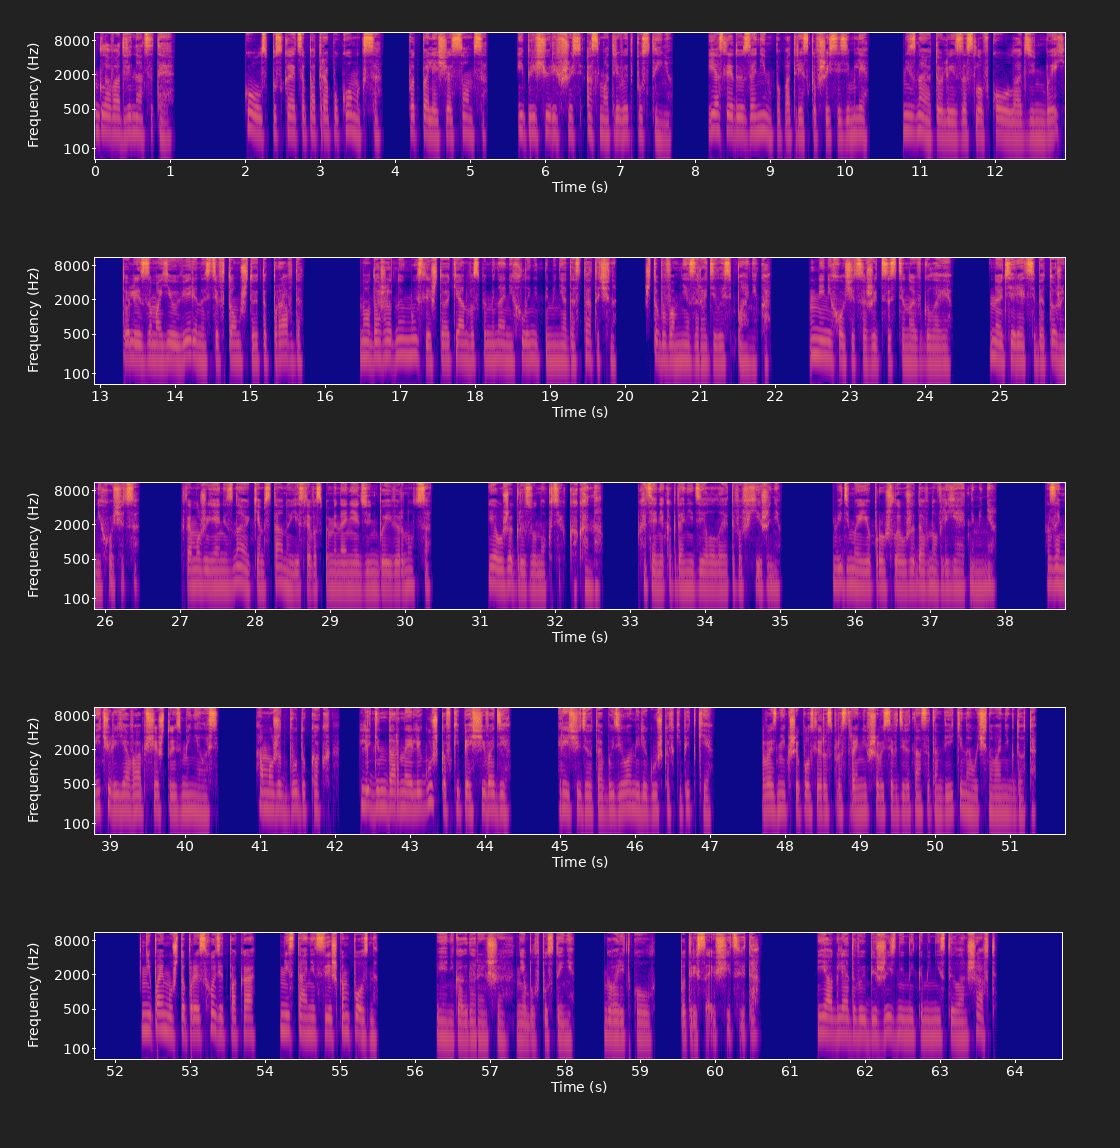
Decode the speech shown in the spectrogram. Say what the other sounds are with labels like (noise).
Глава 12. Коул спускается по трапу комокса под палящее солнце и, прищурившись, осматривает пустыню. Я следую за ним по потрескавшейся земле. Не знаю, то ли из-за слов Коула о Дзюньбэй, то ли из-за моей уверенности в том, что это правда. Но даже одной мысли, что океан воспоминаний хлынет на меня достаточно, чтобы во мне зародилась паника. Мне не хочется жить со стеной в голове. Но и терять себя тоже не хочется. К тому же я не знаю, кем стану, если воспоминания Дзюньбэй вернутся. Я уже грызу ногти, как она, хотя никогда не делала этого в хижине. Видимо, ее прошлое уже давно влияет на меня. Замечу ли я вообще, что изменилось? А может, буду как легендарная лягушка в кипящей воде? Речь идет об идиоме «лягушка в кипятке», возникшей после распространившегося в XIX веке научного анекдота. Не пойму, что происходит, пока не станет слишком поздно. «Я никогда раньше не был в пустыне», — говорит Коул. «Потрясающие цвета». Я оглядываю безжизненный каменистый ландшафт,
